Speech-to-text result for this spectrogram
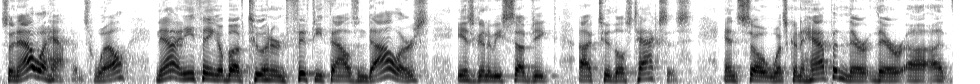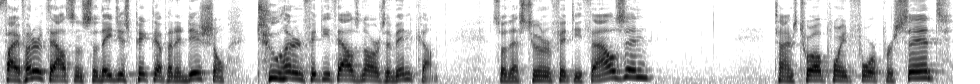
So now what happens? Well, now anything above $250,000 is going to be subject uh, to those taxes. And so what's going to happen? They're, they're uh, 500,000, so they just picked up an additional $250,000 of income. So that's 250,000 times 12.4%.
